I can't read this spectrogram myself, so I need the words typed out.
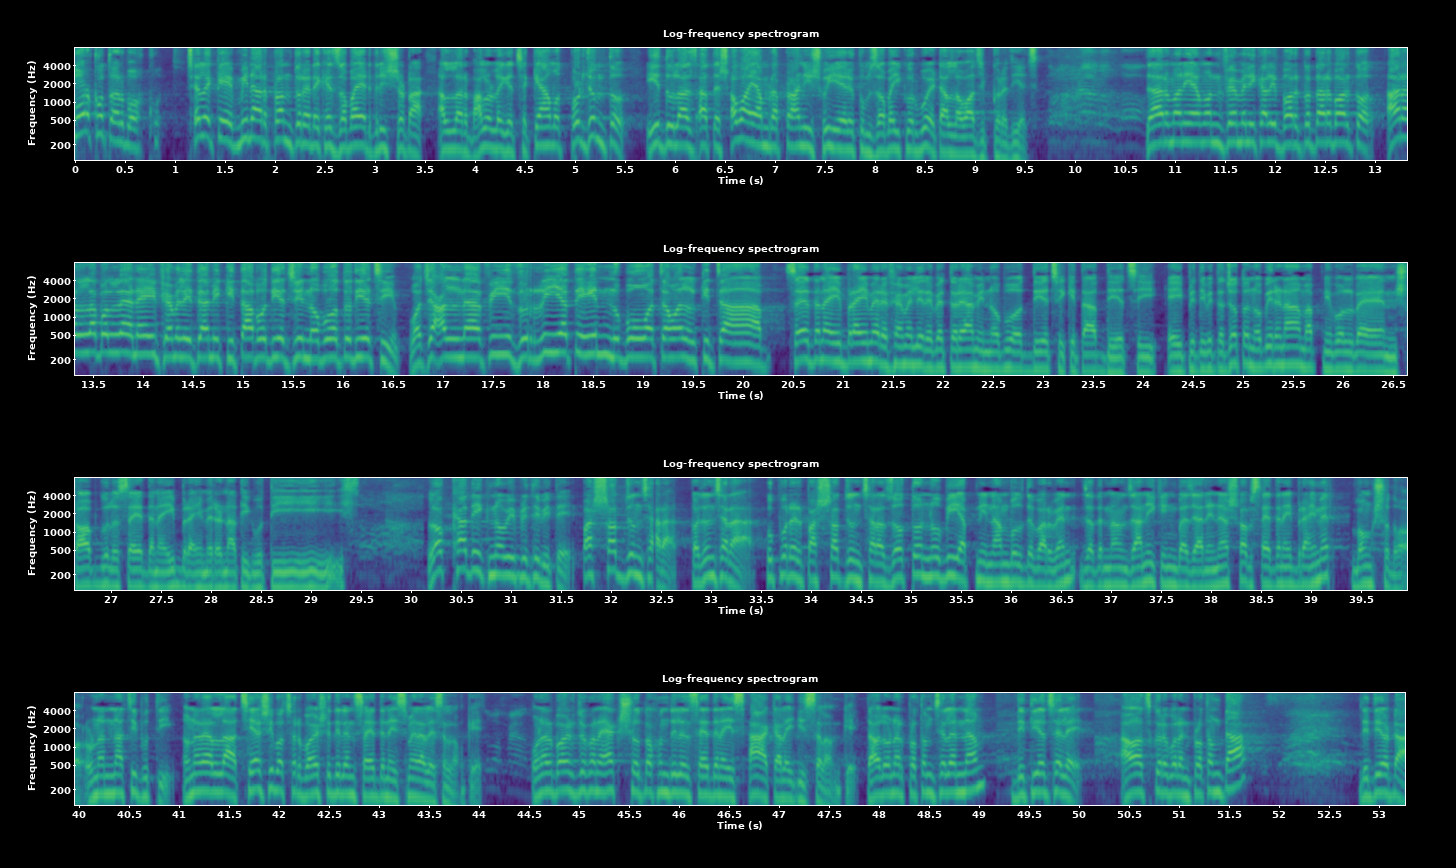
বরকত আর বরকত। ছেলেকে মিনার প্রান্তরে রেখে জবাইয়ের দৃশ্যটা আল্লাহর ভালো লেগেছে। কেয়ামত পর্যন্ত ঈদ উল আজহাতে সবাই আমরা প্রাণী শুয়ে এরকম জবাই করব, এটা আল্লাহ ওয়াজিব করে দিয়েছে। তার মানে এমন ফ্যামিলি খালি বরকত আর বরকত। আর আল্লাহ বললেন, এই ফ্যামিলিতে আমি কিতাবও দিয়েছি নবুয়ত দিয়েছি। ফি ওয়াল কিতাব। সাইয়েদনা ইব্রাহিমের ফ্যামিলির ভেতরে আমি নবুয়ত দিয়েছি, কিতাব দিয়েছি। এই পৃথিবীতে যত নবীর নাম আপনি বলবেন, সবগুলো সাইয়েদনা ইব্রাহিমের নাতিগুতি লক্ষাধিক নবী পৃথিবীতে পাঁচ সাতজন ছাড়া কজন ছাড়া? উপরের পাঁচ সাতজন ছাড়া যত নবী আপনি নাম বলতে পারবেন, যাদের নাম জানি কিংবা জানি না, সব সাইদানা ইব্রাহিমের বংশধর। ওনার নাচিপুতি ওনার আল্লাহ ছিয়াশি বছর বয়সে দিলেন সাইদানা ইসমাইল আলাহ সাল্লামকে ওনার বয়স যখন একশো, তখন দিলেন সাইদানা ইসহাক আলাই ইসলামকে তাহলে ওনার প্রথম ছেলের নাম? দ্বিতীয় ছেলে? আওয়াজ করে বলেন, প্রথমটা? দ্বিতীয়টা?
